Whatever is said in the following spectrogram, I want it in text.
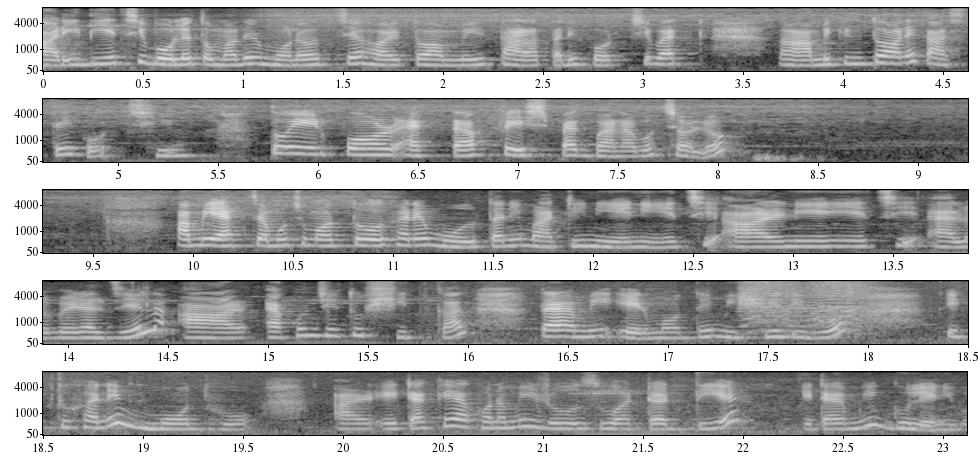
বাড়িয়ে দিয়েছি বলে তোমাদের মনে হচ্ছে, হয়তো আমি তাড়াতাড়ি করছি বাট আমি কিন্তু অনেক আস্তেই করছি। তো এরপর একটা ফেস প্যাক বানাবো, চলো। আমি এক চামচ মতো এখানে মুলতানি মাটি নিয়ে নিয়েছি, আর নিয়ে নিয়েছি অ্যালোভেরা জেল। আর এখন যেহেতু শীতকাল, তাই আমি এর মধ্যে মিশিয়ে দিব একটুখানি মধু। আর এটাকে এখন আমি রোজ ওয়াটার দিয়ে এটা আমি গুলে নিব।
